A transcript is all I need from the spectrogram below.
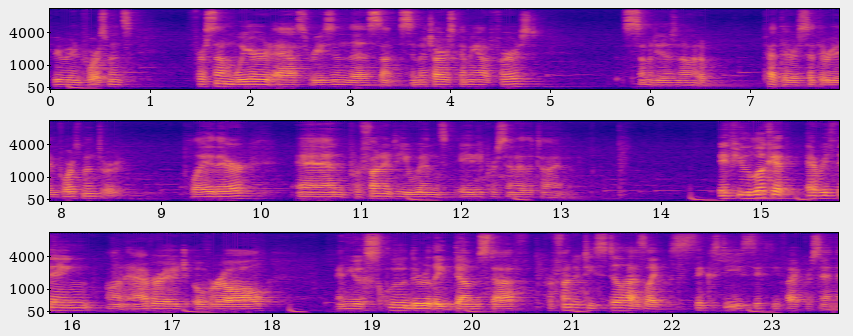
three reinforcements. For some weird ass reason, the scimitar is coming out first. Somebody doesn't know how to pet their set their reinforcement or play there, and profundity wins 80% of the time. If you look at everything on average overall, and you exclude the really dumb stuff, profundity still has like 60, 65%,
